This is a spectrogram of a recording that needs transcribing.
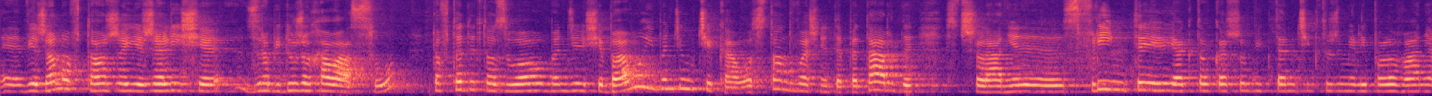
E, Wierzono w to, że jeżeli się zrobi dużo hałasu, to wtedy to zło będzie się bało i będzie uciekało. Stąd właśnie te petardy, strzelanie e, z flinty, jak to Kaszubik, ten ci, którzy mieli polowania,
